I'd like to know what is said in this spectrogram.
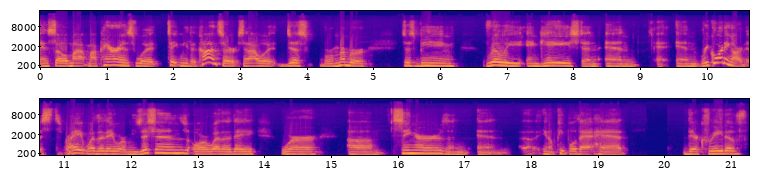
and so my my parents would take me to concerts, and I would just remember just being really engaged and and and recording artists, right? Whether they were musicians or whether they were um, singers and and uh, you know people that had their creative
